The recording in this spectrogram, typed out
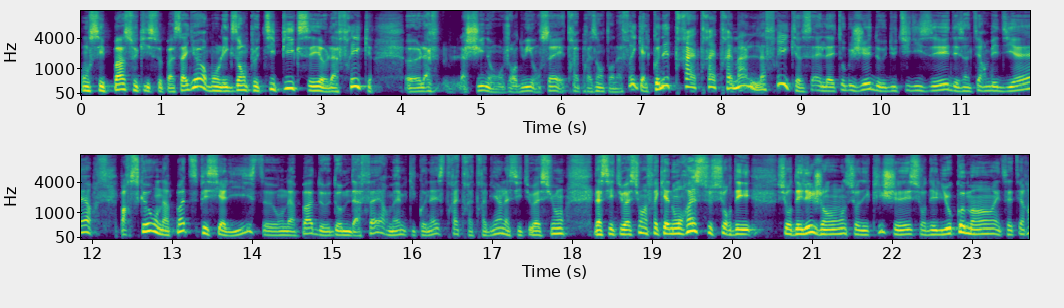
On ne sait pas ce qui se passe ailleurs. Bon, l'exemple typique, c'est euh, l'Afrique. Euh, la, la, Chine, aujourd'hui, on sait, est très présente en Afrique. Elle connaît très très très mal l'Afrique. Elle est obligée d'utiliser des intermédiaires parce qu'on n'a pas de spécialistes, on n'a pas d'hommes d'affaires même qui connaissent très très très bien la situation, la situation africaine. On reste sur des, sur des légendes, sur des clichés, sur des lieux communs, etc.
